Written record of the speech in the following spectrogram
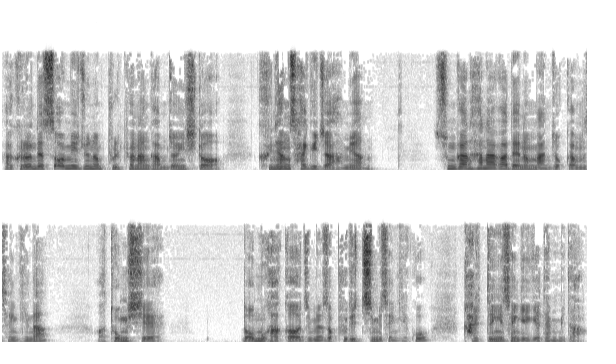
아, 그런데 썸이 주는 불편한 감정이 싫어 그냥 사귀자 하면 순간 하나가 되는 만족감은 생기나 아, 동시에 너무 가까워지면서 부딪힘이 생기고 갈등이 생기게 됩니다.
